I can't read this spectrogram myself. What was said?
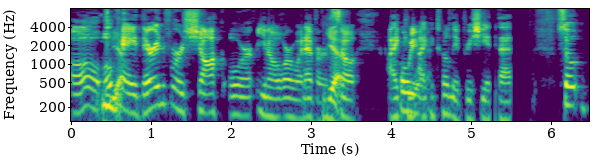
Oh, Yeah. okay, they're in for a shock, or you know, or whatever. Yeah. So I oh, can Oh, I can totally appreciate that. So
